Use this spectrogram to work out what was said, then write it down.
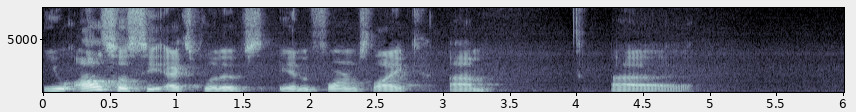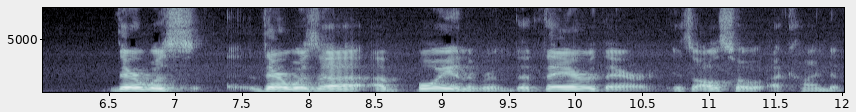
You also see expletives in forms like um, uh, there was there was a, a boy in the room. The there there is also a kind of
